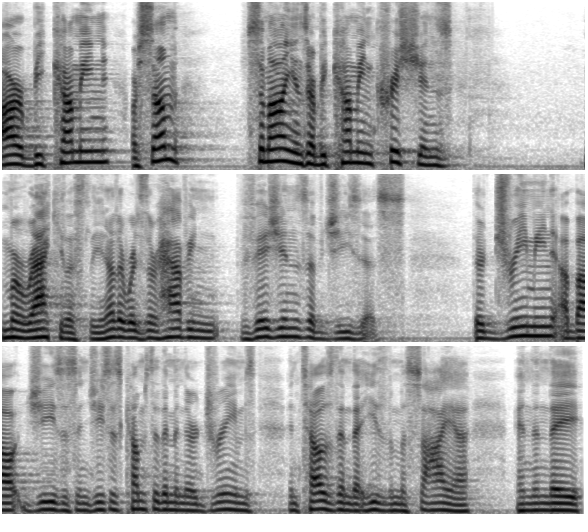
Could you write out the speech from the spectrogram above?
are becoming, or some Somalians are becoming Christians miraculously. In other words, they're having visions of Jesus. They're dreaming about Jesus, and Jesus comes to them in their dreams and tells them that he's the Messiah. And then they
